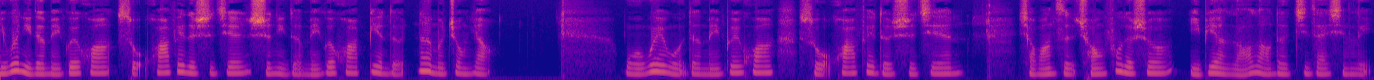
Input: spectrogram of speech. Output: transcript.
你为你的玫瑰花所花费的时间，使你的玫瑰花变得那么重要。我为我的玫瑰花所花费的时间。小王子重复地说，以便牢牢地记在心里。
